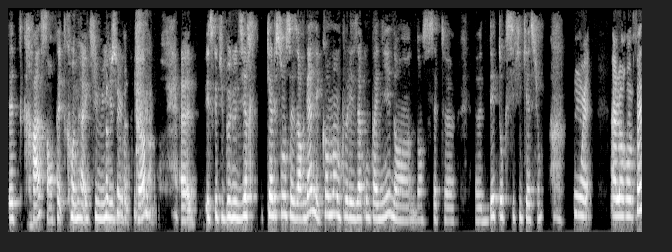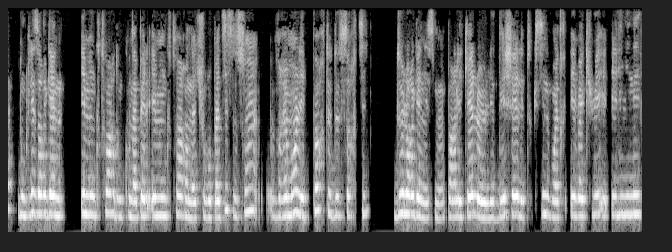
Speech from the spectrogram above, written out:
cette crasse en fait qu'on a accumulée dans notre corps? Est-ce que tu peux nous dire quels sont ces organes et comment on peut les accompagner dans, dans cette détoxification? Ouais. Alors en fait, donc les organes émonctoires, donc qu'on appelle émonctoires en naturopathie, ce sont vraiment les portes de sortie de l'organisme par lesquelles les déchets, les toxines vont être évacués et éliminés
